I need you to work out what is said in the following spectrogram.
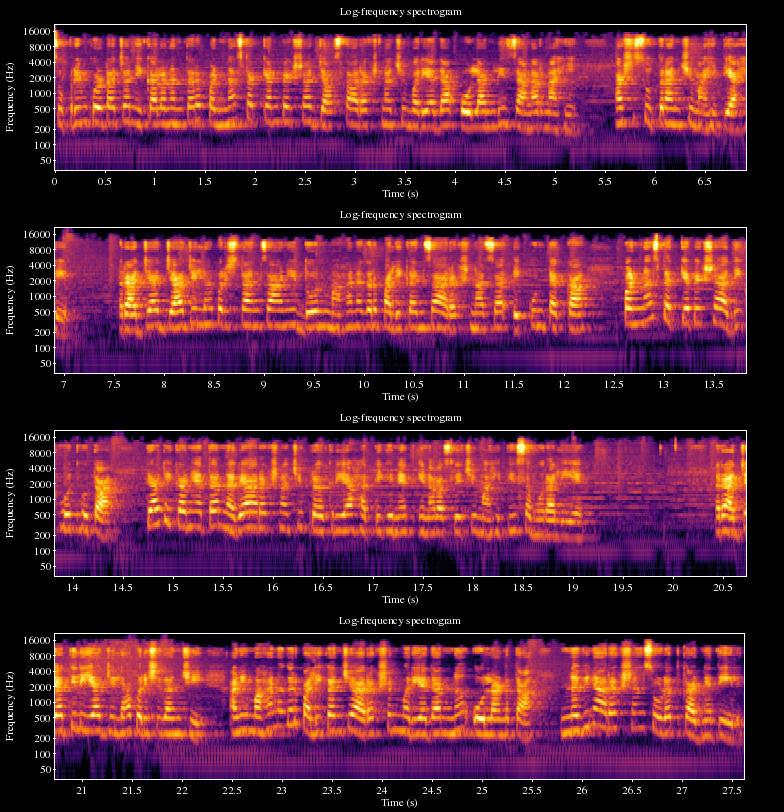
सुप्रीम कोर्टाच्या निकालानंतर पन्नास टक्क्यांपेक्षा जास्त आरक्षणाची मर्यादा ओलांडली जाणार नाही अशी सूत्रांची माहिती आहे. राज्यात ज्या जिल्हा परिषदांचा आणि दोन महानगरपालिकांचा आरक्षणाचा एकूण टक्का पन्नास टक्क्यापेक्षा अधिक होत होता त्या ठिकाणी आता नव्या आरक्षणाची प्रक्रिया हाती घेण्यात येणार असल्याची माहिती समोर आली आहे. राज्यातील या जिल्हा परिषदांची आणि महानगरपालिकांची आरक्षण मर्यादा न ओलांडता नवीन आरक्षण सोडत काढण्यात येईल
